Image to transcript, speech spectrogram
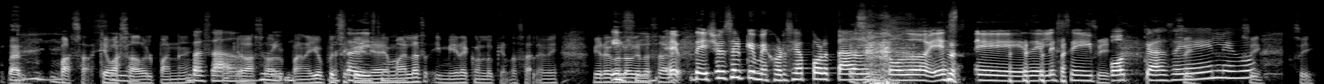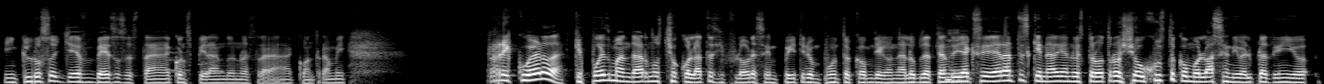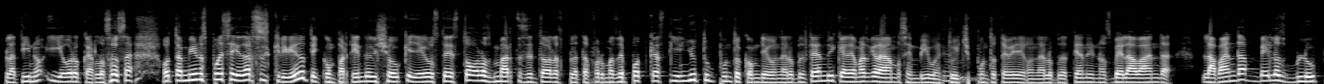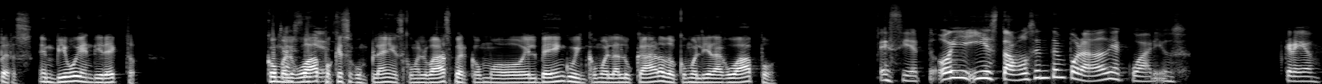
Van. basa- qué Sí, basado el pan, eh. Basado. Qué basado el pan. Yo pensé que venía de basadísimo. malas y mira con lo que nos sale. mi- Mira Y con lo que nos sale. eh, de hecho es el que mejor se ha portado en todo este DLC podcast, sí, ¿eh, Lego? Sí, sí. Incluso Jeff Bezos está conspirando en nuestra contra mí. Recuerda que puedes mandarnos chocolates y flores en patreon.com diagonal updateando y acceder antes que nadie a nuestro otro show, justo como lo hace nivel platino, platino y oro Carlos Sosa. O también nos puedes ayudar suscribiéndote y compartiendo el show que llega a ustedes todos los martes en todas las plataformas de podcast y en youtube.com diagonal updateando y que además grabamos en vivo en twitch.tv diagonal updateando y nos ve la banda. La banda ve los bloopers en vivo y en directo. Como el Así guapo, es. que es su cumpleaños, como el Vasper, como el Benguin, como el Alucardo, como el Ira Guapo. Es cierto. Oye, y estamos en temporada de acuarios. Creo.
